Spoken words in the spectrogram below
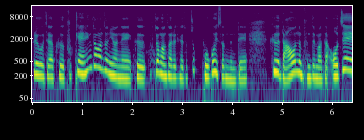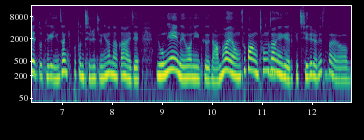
그리고 제가 그 국회 행정안전위원회 그 국정감사를 계속 쭉 보고 있었는데 그 나오는 분들마다 어제도 되게 인상 깊었던 질의 중에 하나가 이제 용해인 의원이 그 남화영 소방청장에게 아. 이렇게 질의를 했어요.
